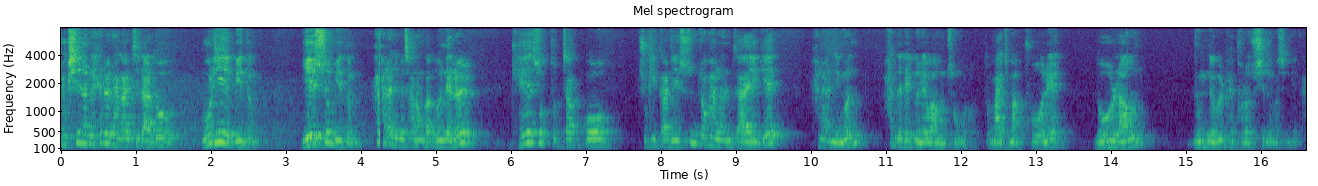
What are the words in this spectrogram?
육신은 해를 당할지라도 우리의 믿음, 예수 믿음, 하나님의 사랑과 은혜를 계속 붙잡고 죽기까지 순종하는 자에게 하나님은 하늘의 은혜와 은총으로 또 마지막 구원의 놀라운 능력을 베풀어 주시는 것입니다.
